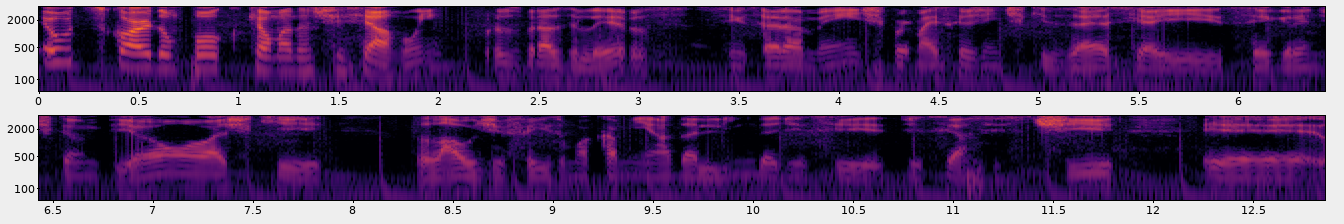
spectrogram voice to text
Eu discordo um pouco que é uma notícia ruim para os brasileiros, sinceramente. Por mais que a gente quisesse aí ser grande campeão, eu acho que Laude fez uma caminhada linda de se, de se assistir. É,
